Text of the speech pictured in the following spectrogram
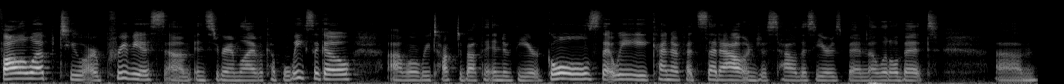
follow up to our previous um, Instagram Live a couple weeks ago, uh, where we talked about the end of the year goals that we kind of had set out and just how this year has been a little bit. Um,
